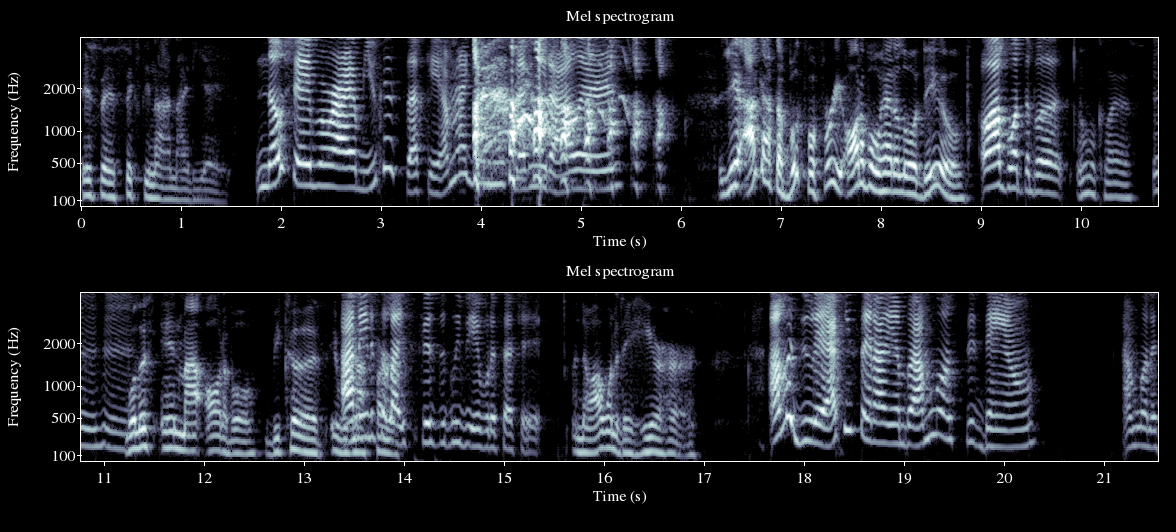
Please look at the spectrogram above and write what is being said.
it says sixty nine ninety eight. No shade, Mariah. You can suck it. I'm not giving you seventy dollars. Yeah, I got the book for free. Audible had a little deal. oh, I bought the book. Oh, class. hmm Well, it's in my Audible because it was. I needed to like physically be able to touch it. No, I wanted to hear her. I'm gonna do that. I keep saying I am, but I'm gonna sit down. I'm gonna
